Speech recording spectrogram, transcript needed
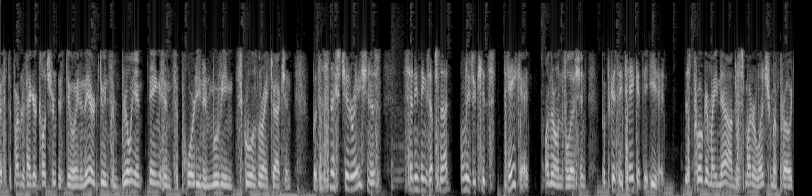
U.S. Department of Agriculture is doing, and they are doing some brilliant things in supporting and moving schools in the right direction. But this next generation is setting things up so not only do kids take it on their own volition, but because they take it, they eat it. This program right now, the Smarter Lunchroom approach,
